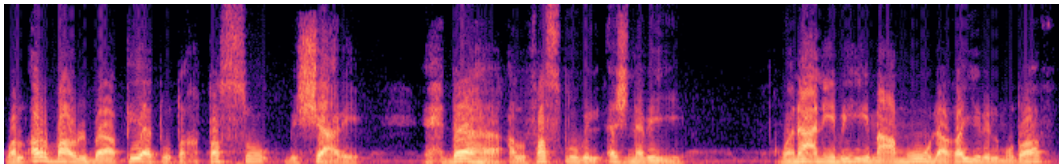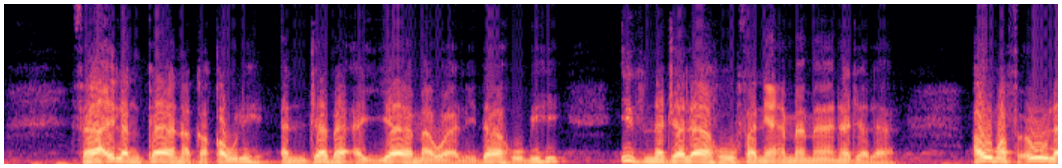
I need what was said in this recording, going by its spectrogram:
والأربع الباقية تختص بالشعر إحداها الفصل بالأجنبي ونعني به معمول غير المضاف فاعلا كان كقوله أنجب أيام والداه به إذ نجلاه فنعم ما نجلا أو مفعولا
